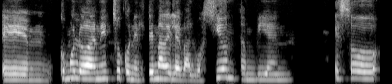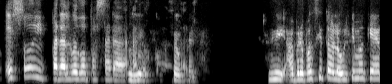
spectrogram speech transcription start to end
em, cómo lo han hecho con el tema de la evaluación también. Eso, eso y para luego pasar a, los comentarios. a propósito, lo último que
